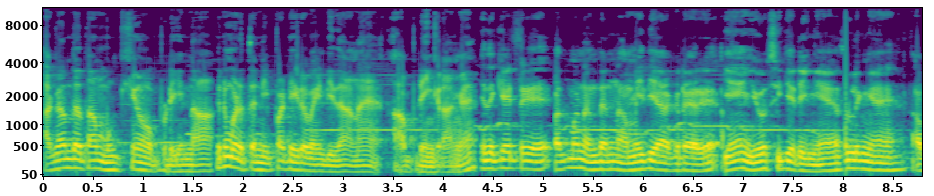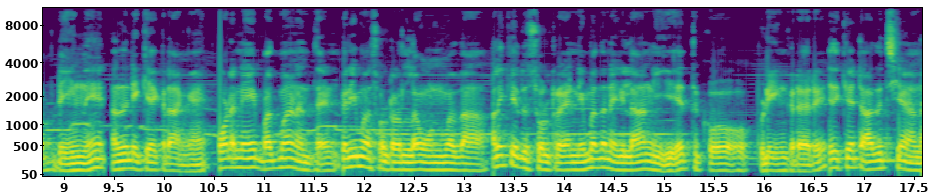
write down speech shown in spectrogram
அகந்த தான் முக்கியம் அப்படின்னா திருமணத்தை நிப்பாட்டிட வேண்டிதானே அப்படிங்கிறாங்க. இதை கேட்டு பத்மநந்தன் அமைதியாகிறாரு. ஏன் யோசிக்கிறீங்க? சொல்லுங்க அப்படின்னு நந்தினி கேக்குறாங்க. உடனே பத்மானந்தன் பெரியம்மா சொல்றதெல்லாம் உண்மைதான். அழைக்கிறது சொல்ற? நிபந்தனைகளா நீ எடுத்துக்கோ அப்படிங்கிறாரு. இதை கேட்டு அதிர்ச்சியான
